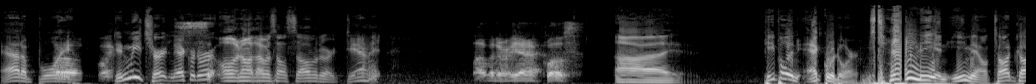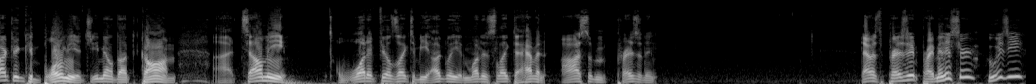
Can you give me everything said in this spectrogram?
Atta boy. oh my Didn't we chart in Ecuador? oh no, that was El Salvador. Damn it. Salvador, yeah, close. Uh, people in Ecuador, send me an email. Todd Cochran can blow me at gmail.com. Uh, tell me what it feels like to be ugly and what it's like to have an awesome president. That was the president, prime minister. Who is he?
